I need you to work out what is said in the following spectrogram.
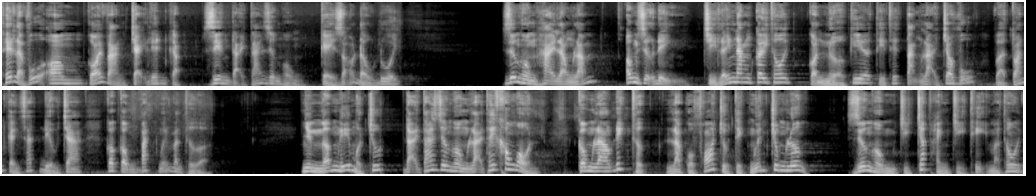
Thế là Vũ om gói vàng chạy lên gặp riêng đại tá Dương Hùng, kể rõ đầu đuôi. Dương Hùng hài lòng lắm, ông dự định chỉ lấy 5 cây thôi, còn nửa kia thì thế tặng lại cho Vũ và toán cảnh sát điều tra có công bắt Nguyễn Văn Thừa. Nhưng ngẫm nghĩ một chút, đại tá Dương Hùng lại thấy không ổn. Công lao đích thực là của Phó Chủ tịch Nguyễn Trung Lương. Dương Hùng chỉ chấp hành chỉ thị mà thôi.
